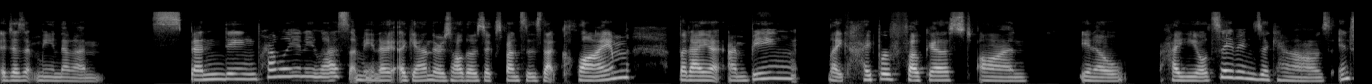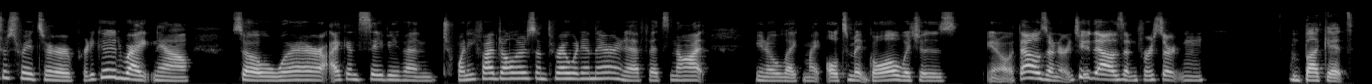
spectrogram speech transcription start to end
It doesn't mean that I'm spending probably any less. I mean, I, again, there's all those expenses that climb, but I I'm being like hyper focused on, you know, high yield savings accounts. Interest rates are pretty good right now. So where I can save even $25 and throw it in there. And if it's not, you know, like my ultimate goal, which is, you know, a thousand or two thousand for certain buckets,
